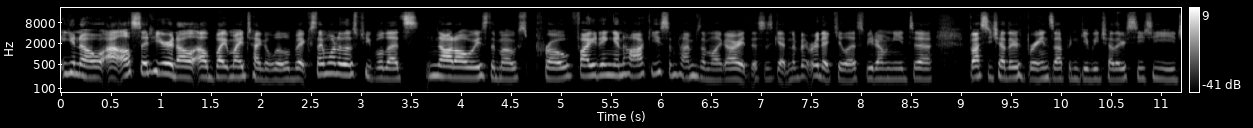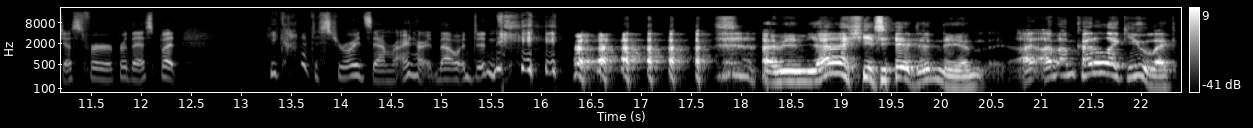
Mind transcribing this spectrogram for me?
you know, I'll sit here and I'll I'll bite my tongue a little bit because I'm one of those people that's not always the most pro fighting in hockey. Sometimes I'm like, all right, this is getting a bit ridiculous. We don't need to bust each other's brains up and give each other CTE just for for this, but he kind of destroyed Sam Reinhart in that one, didn't he? I mean, yeah, he did, didn't he? And I, I'm, I'm kind of like you. Like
